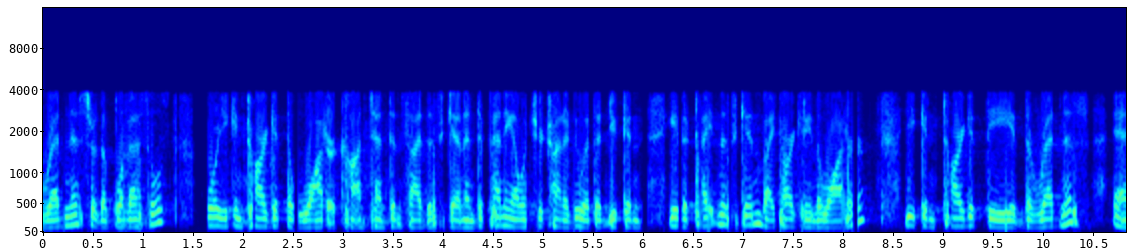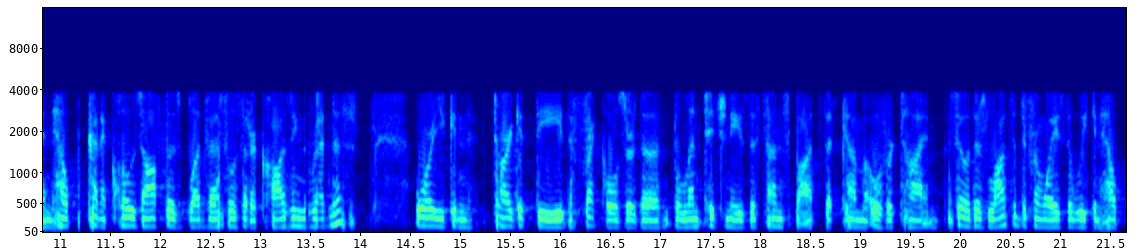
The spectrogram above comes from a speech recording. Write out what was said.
redness or the blood vessels, or you can target the water content inside the skin. And depending on what you're trying to do with it, you can either tighten the skin by targeting the water, you can target the, the redness and help kind of close off those blood vessels that are causing the redness or you can target the the freckles or the the lentigines, the sunspots that come over time. So there's lots of different ways that we can help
